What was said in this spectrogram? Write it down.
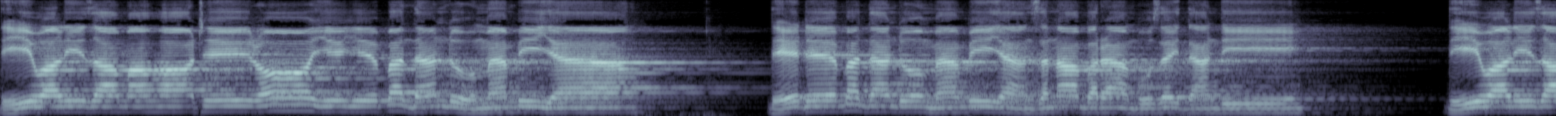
ဒီဝလီဇာမဟာထေရောယေယေပတ္တန္တုမံပိယံဒေတေပတ္တန္တုမံပိယံဇနပရံဘူဇိတံတိ ဒီဝလီဇာ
